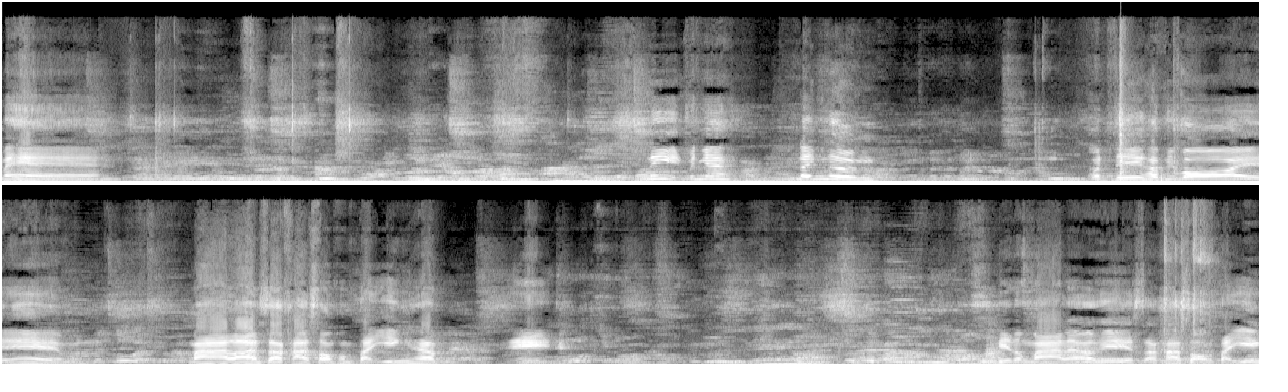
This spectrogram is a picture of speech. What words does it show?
แม่ นี่เป็นไง ได้หนึ่งสวัสดีครับพี่บอยนี่มาร้านสาขาสองของตาอิงครับนี่พี่ต้องมาแล้วพี่ สาขาสองตาอิง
